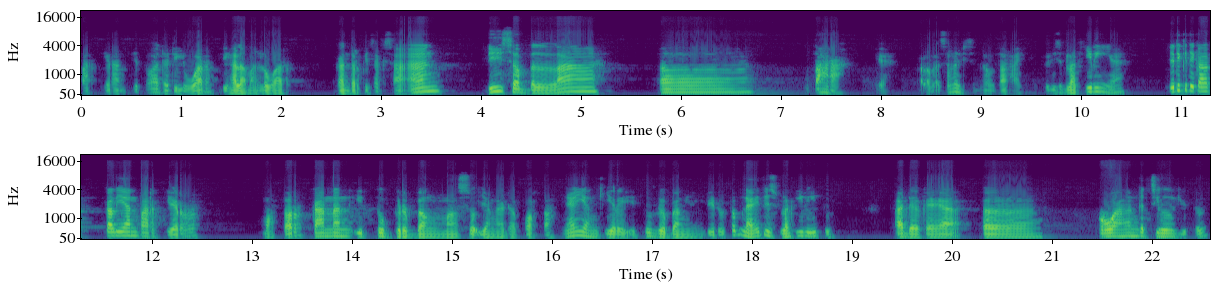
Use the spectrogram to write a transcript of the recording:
parkiran itu, ada di luar, di halaman luar kantor kejaksaan, di sebelah uh, utara, ya. Kalau nggak salah di sebelah utara, itu di sebelah kirinya. Jadi ketika kalian parkir motor, kanan itu gerbang masuk yang ada portalnya, yang kiri itu gerbang yang ditutup. Nah itu di sebelah kiri itu ada kayak uh, ruangan kecil gitu,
